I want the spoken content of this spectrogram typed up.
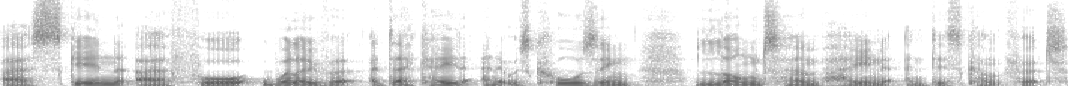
uh, skin uh, for well over a decade, and it was causing long term pain and discomfort.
